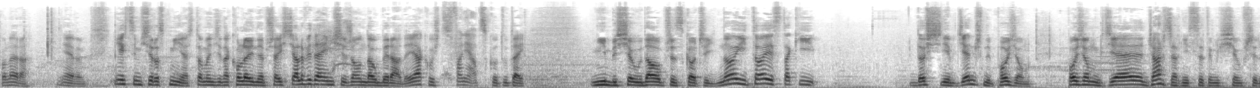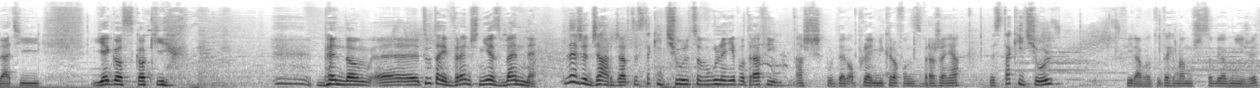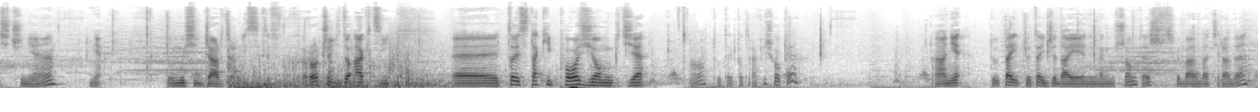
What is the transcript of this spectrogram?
Cholera, nie wiem. Nie chcę mi się rozkminiać, to będzie na kolejne przejście, ale wydaje mi się, że on dałby radę. Jakoś cwaniacko tutaj niby się udało przeskoczyć. No i to jest taki dość niewdzięczny poziom. Poziom, gdzie Jar Jar niestety musi się przydać i jego skoki będą e, tutaj wręcz niezbędne. Tyle, że Jar Jar to jest taki ciul, co w ogóle nie potrafi... Aż kurde, oplułem mikrofon z wrażenia. To jest taki ciul, Chwila, bo tutaj chyba muszę sobie obniżyć, czy nie? Nie. Tu musi Jar Jar niestety wkroczyć do akcji. E, to jest taki poziom, gdzie... O, tutaj potrafisz, chłopie? A nie, tutaj, tutaj Jedi jednak muszą też chyba dać radę.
